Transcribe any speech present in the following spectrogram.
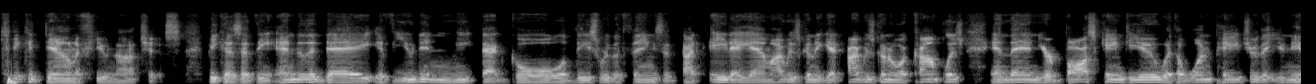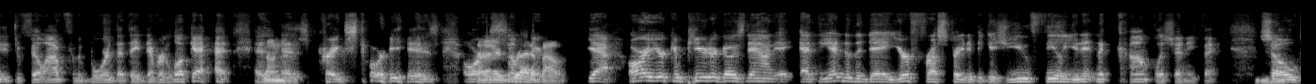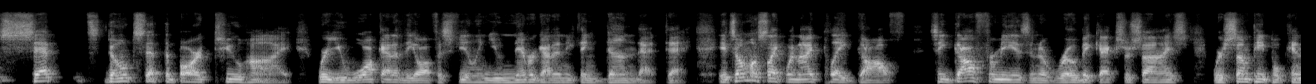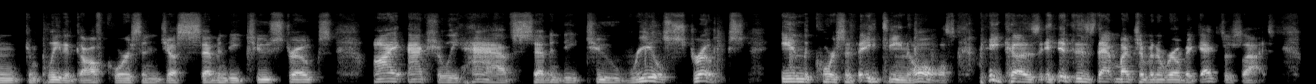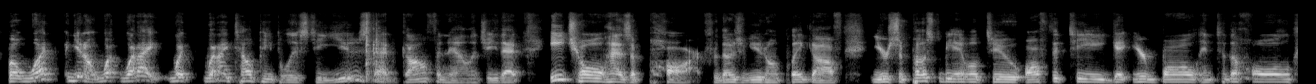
Kick it down a few notches because at the end of the day, if you didn't meet that goal of these were the things that at 8 a.m. I was going to get, I was going to accomplish, and then your boss came to you with a one pager that you needed to fill out for the board that they'd never look at, as, No, no. as Craig's story is, or I've read about. Yeah, or your computer goes down. At the end of the day, you're frustrated because you feel you didn't accomplish anything. Mm-hmm. So set don't set the bar too high where you walk out of the office feeling you never got anything done that day. It's almost like when I play golf. See, golf for me is an aerobic exercise where some people can complete a golf course in just 72 strokes. I actually have 72 real strokes in the course of 18 holes because it is that much of an aerobic exercise. But what, you know, what what I what what I tell people is to use that golf analogy that each hole has a par. For those of you who don't play golf, you're supposed to be able to off the tee get your ball into the hole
